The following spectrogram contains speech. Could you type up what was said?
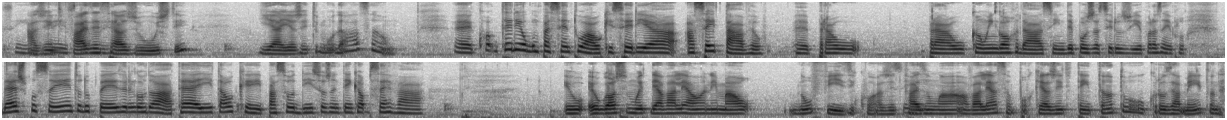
Sim, a gente faz também. esse ajuste e aí a gente muda a ração. É, qual, teria algum percentual que seria aceitável é, para o para o cão engordar, assim, depois da cirurgia, por exemplo, 10% do peso ele engordou, ah, até aí tá ok, passou disso a gente tem que observar eu, eu gosto muito de avaliar o animal no físico. A gente Sim. faz uma avaliação, porque a gente tem tanto o cruzamento, né?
